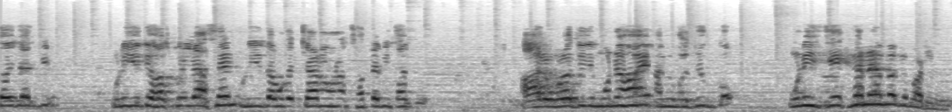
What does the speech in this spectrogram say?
হয়ে উনি যদি হসপিটালে আসেন, উনি যদি আমাকে চান, ওনার সাথে আমি থাকব। আর ওরা যদি মনে হয় আমি অযোগ্য, উনি যেখানে আমাকে পাঠাবেন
